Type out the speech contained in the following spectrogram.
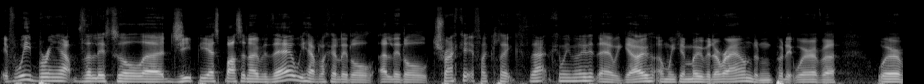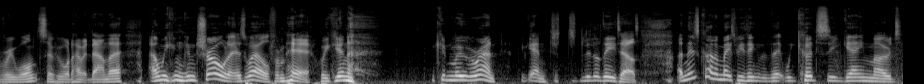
If we bring up the little uh, GPS button over there, we have like a little a little tracker. If I click that, can we move it? There we go, and we can move it around and put it wherever wherever we want. So if we want to have it down there, and we can control it as well from here. We can. we can move around. Again, just, little details. And this kind of makes me think that, that we could see game modes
